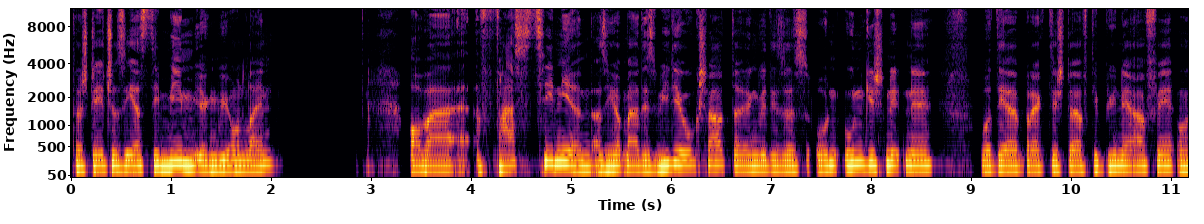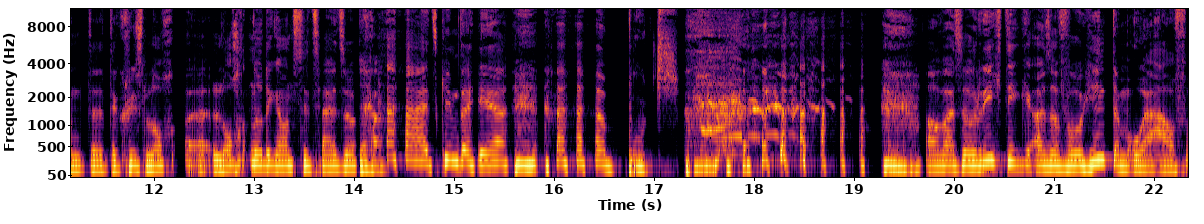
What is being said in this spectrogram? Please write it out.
Da steht schon das erste Meme irgendwie online. Aber äh, faszinierend. Also ich habe mir auch das Video geschaut, da irgendwie dieses un ungeschnittene, wo der praktisch da auf die Bühne auf und äh, der Chris loch, äh, locht nur die ganze Zeit so. Ja. Jetzt kommt er her. Putsch. Aber so richtig, also von hinterm Ohr auf,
